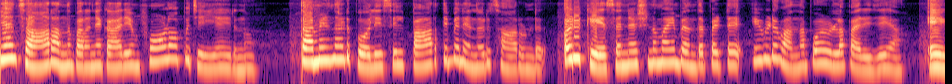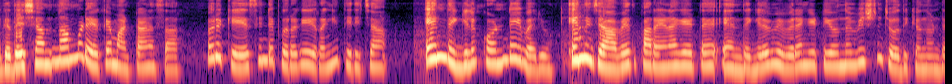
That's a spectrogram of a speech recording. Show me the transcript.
ഞാൻ സാർ അന്ന് പറഞ്ഞ കാര്യം ഫോളോ അപ്പ് ചെയ്യായിരുന്നു. തമിഴ്നാട് പോലീസിൽ പാർത്ഥിബൻ എന്നൊരു സാറുണ്ട്. ഒരു കേസ് അന്വേഷണവുമായി ബന്ധപ്പെട്ട് ഇവിടെ വന്നപ്പോഴുള്ള പരിചയ. ഏകദേശം നമ്മുടെയൊക്കെ മട്ടാണ് സാർ. ഒരു കേസിന്റെ പിറകെ ഇറങ്ങി തിരിച്ച എന്തെങ്കിലും കൊണ്ടേ വരൂ. എന്ന് ജാവേദ് പറയണ കേട്ട് എന്തെങ്കിലും വിവരം കിട്ടിയോ എന്ന് വിഷ്ണു ചോദിക്കുന്നുണ്ട്.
